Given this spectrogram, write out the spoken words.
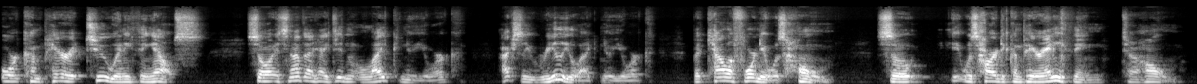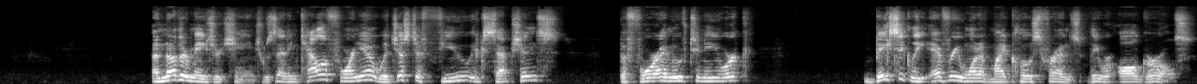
or compare it to anything else. So it's not that I didn't like New York. I actually really liked New York, but California was home. So it was hard to compare anything to home. Another major change was that in California, with just a few exceptions, before I moved to New York, basically every one of my close friends, they were all girls.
